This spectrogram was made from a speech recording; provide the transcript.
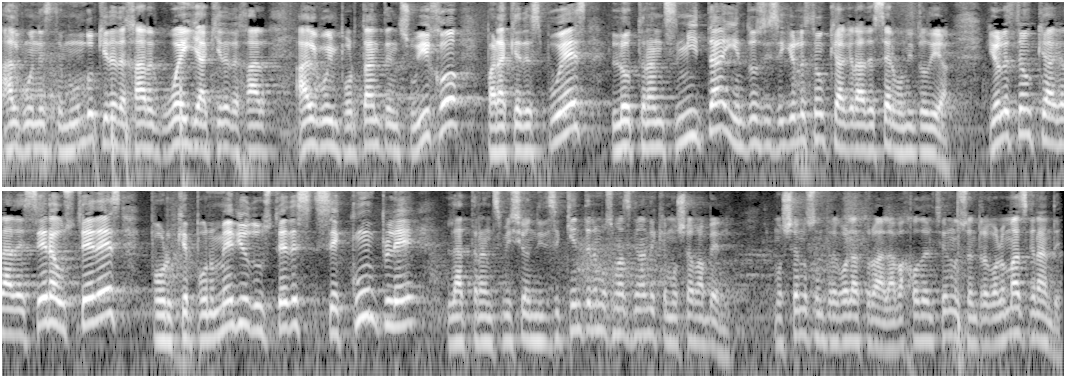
algo en este mundo, quiere dejar huella, quiere dejar algo importante en su hijo para que después lo transmita y entonces dice, yo les tengo que agradecer, bonito día, yo les tengo que agradecer a ustedes porque por medio de ustedes se cumple la transmisión. Y dice, ¿quién tenemos más grande que Moshe Rabben? Moshe nos entregó la Torah, abajo del cielo nos entregó lo más grande.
